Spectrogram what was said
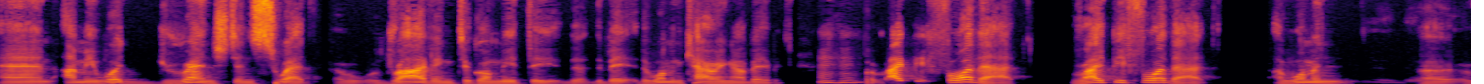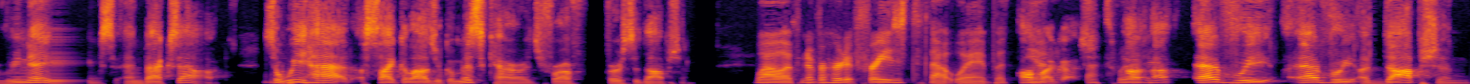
And I mean, we're drenched in sweat, uh, driving to go meet the the the, ba- the woman carrying our baby. hmm But right before that, right before that, a woman uh, reneges and backs out. So we had a psychological miscarriage for our first adoption. Wow, I've never heard it phrased that way, but Oh yeah, my gosh! that's what Uh, uh, every every adoption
